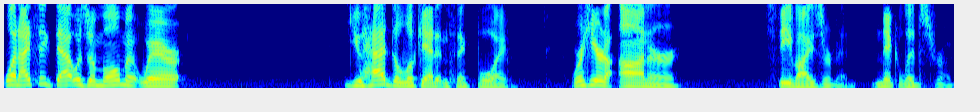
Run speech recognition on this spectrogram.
Well, I think that was a moment where you had to look at it and think, boy, we're here to honor Steve Yzerman, Nick Lidstrom.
